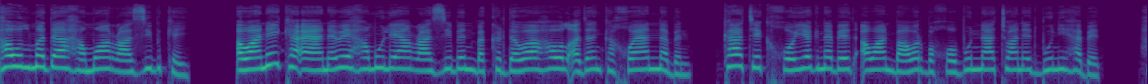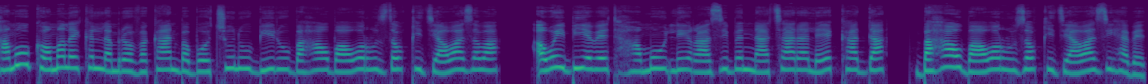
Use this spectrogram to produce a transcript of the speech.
هەوڵ مەدە هەموان ڕازی بکەی. ئەوانەی کە ئەیانەوێ هەموو لێیان ڕازی بن بە کردەوە هەوڵ ئەدەن کە خۆیان نەبن کاتێک خۆ یەک نەبێت ئەوان باوەڕ بە خۆ بوون ناتوانێت بوونی هەبێت هەموو کۆمەڵێکن لە مرۆڤەکان بە بۆچوون و بیر و بەها و باوەڕ و زەوقی جیاوازەوە ئەوەی بیەوێت هەموو لێی ڕازی بن ناچارە لە یەک کاتدا بەها و باوەڕ و زەوقی جیاوازی هەبێت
